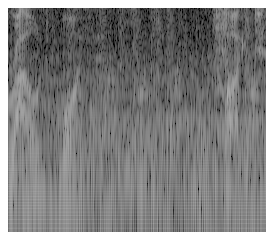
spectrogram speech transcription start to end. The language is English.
Round one. Fight.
